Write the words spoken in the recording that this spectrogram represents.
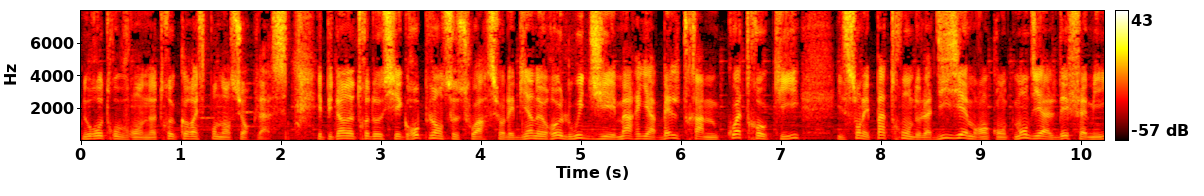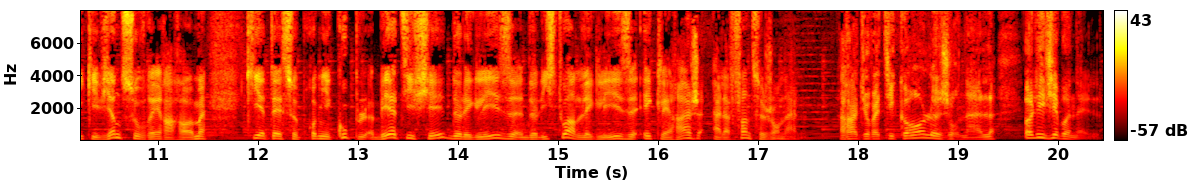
Nous retrouverons notre correspondant sur place. Et puis dans notre dossier, gros plan ce soir sur les bienheureux Luigi et Maria Beltram Quattrocchi. Ils sont les patrons de la dixième rencontre mondiale des familles qui vient de s'ouvrir à Rome. Qui était ce premier couple béatifié de l'Église, de l'histoire de l'Église Éclairage à la fin de ce journal. Radio Vatican, le journal Olivier Bonnel.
